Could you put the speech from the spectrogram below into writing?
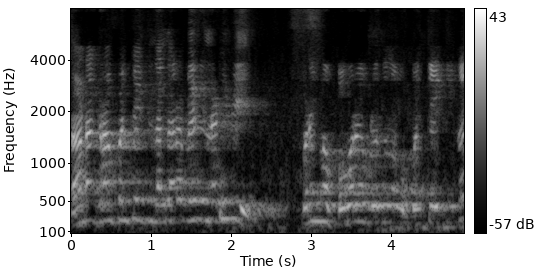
टाटा ग्राम पंचायती लंगारा बेरी लड़ी हुई पर पवर पंचायती ना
